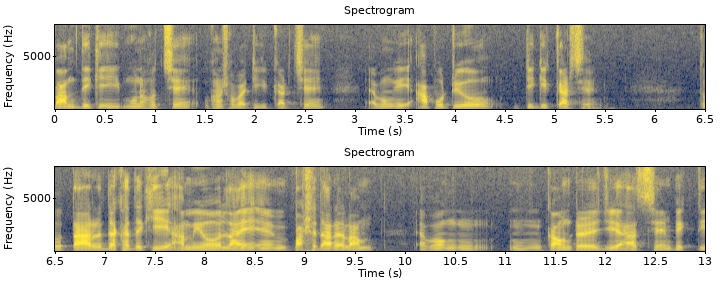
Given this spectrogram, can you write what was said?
বাম দিকেই মনে হচ্ছে, ওখানে সবাই টিকিট কাটছে এবং এই আপুটিও টিকিট কাটছে। তো তার দেখা দেখি আমিও লাই পাশে দাঁড়ালাম এবং কাউন্টারে যে আছেন ব্যক্তি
